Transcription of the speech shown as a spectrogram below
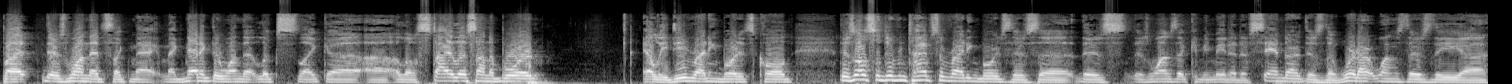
but there's one that's like ma- magnetic. There's one that looks like a, a, a little stylus on the board. LED writing board it's called. There's also different types of writing boards. There's uh, there's there's ones that can be made out of sand art. There's the word art ones. There's the uh,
